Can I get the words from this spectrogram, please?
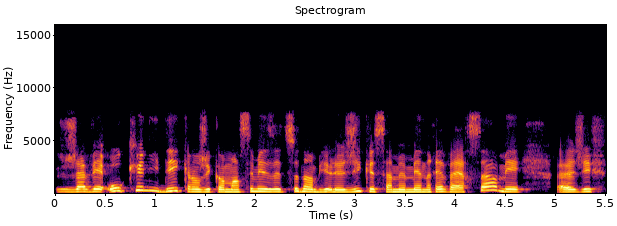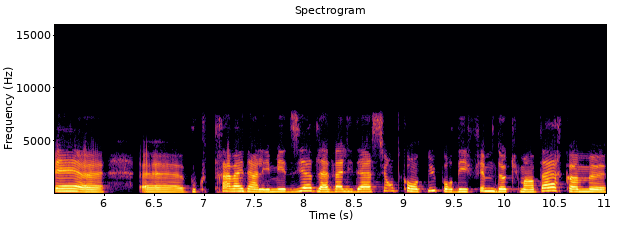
j'avais aucune idée quand j'ai commencé mes études en biologie que ça me mènerait vers ça, mais euh, j'ai fait euh, euh, beaucoup de travail dans les médias, de la validation de contenu pour des films documentaires comme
